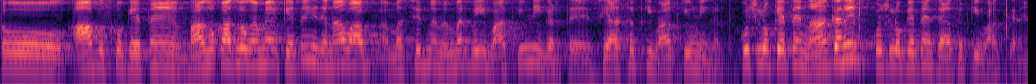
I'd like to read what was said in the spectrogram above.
तो आप उसको कहते हैं बाज़ात लोग हमें कहते हैं कि जनाब आप मस्जिद में मेंबर पे ही बात क्यों नहीं करते? सियासत की बात क्यों नहीं करते? कुछ लोग कहते हैं ना करें, कुछ लोग कहते हैं सियासत की बात करें।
